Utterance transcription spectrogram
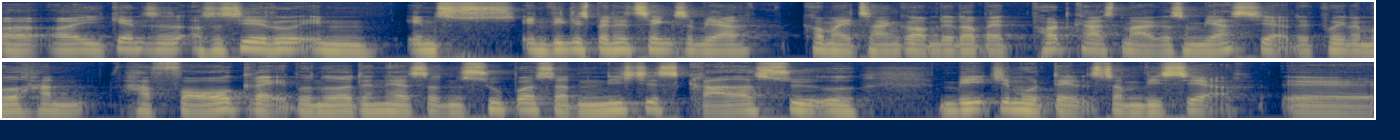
Og, og igen, så, og så siger du en, en, en virkelig spændende ting, som jeg kommer i tanke om, netop at podcastmarkedet, som jeg ser det, på en eller anden måde har, har foregrebet noget af den her sådan super sådan niche-skræddersyede mediemodel, som vi ser øh,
